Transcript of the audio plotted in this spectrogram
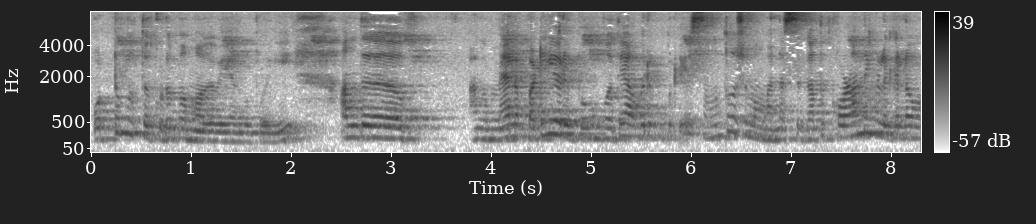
ஒட்டுமொத்த குடும்பமாகவே அங்கே போய் அந்த அங்கே மேலே படியேறி போகும்போதே அவருக்கு ஒரே சந்தோஷமா மனசுக்கு அந்த குழந்தைங்களுக்கெல்லாம்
